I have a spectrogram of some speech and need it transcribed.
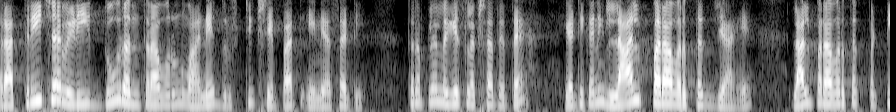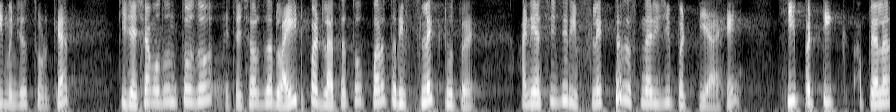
रात्रीच्या वेळी दूर अंतरावरून वाहने दृष्टिक्षेपात येण्यासाठी. तर आपल्याला लगेच लक्षात येत आहे या ठिकाणी लाल परावर्तक जे आहे लाल परावर्तक पट्टी म्हणजेच थोडक्यात की ज्याच्यामधून तो जो त्याच्यावर जर लाइट पडला तर तो परत रिफ्लेक्ट होतोय. आणि अशी जी रिफ्लेक्टर असणारी जी पट्टी आहे ही पट्टी आपल्याला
